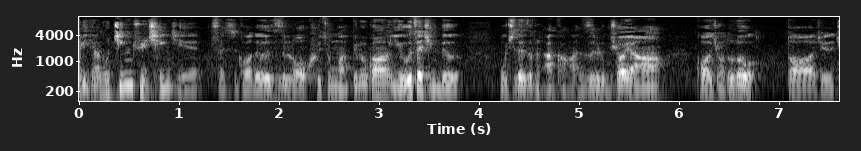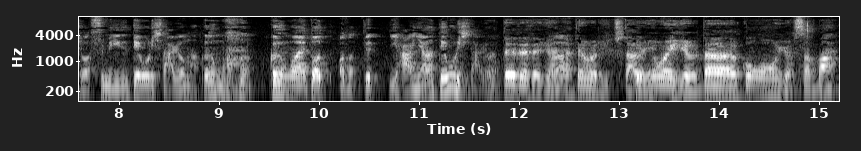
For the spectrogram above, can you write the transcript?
里向种京剧情节，实际高头是老看重个。比如讲有一只镜头，我记得是搿能介讲个，是陆小阳和乔多多到就是乔思明单位里去洗浴嘛。搿辰光搿辰光还到学堂就爷娘单位里去洗浴。对对对，爷娘单位里去洗浴，因为有的公共浴室嘛，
